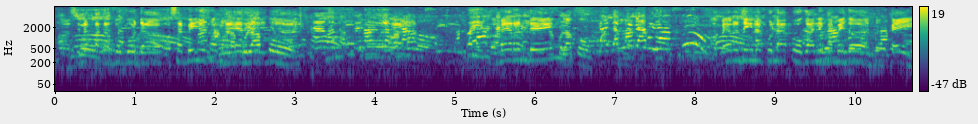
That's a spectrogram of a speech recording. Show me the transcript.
Uh, sila taga-bugo daw. O sabihin nyo sa mga Lapu-Lapu. O, meron ding, Wala po. o, meron ding Lapu-Lapu. Galing kami doon. Okay.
